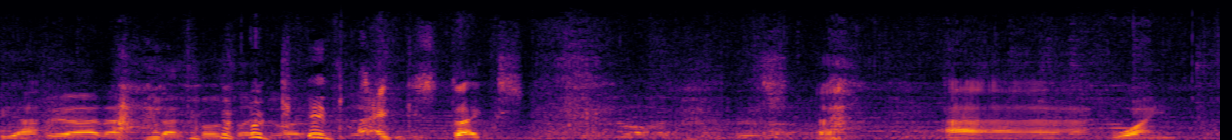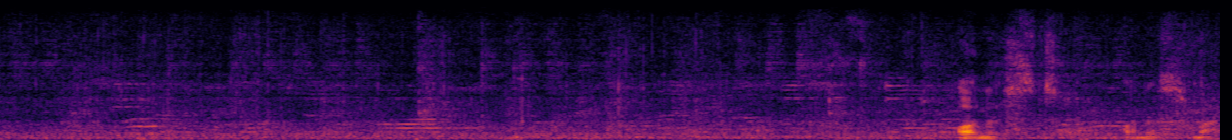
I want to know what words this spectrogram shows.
Yeah. Yeah, that, that sounds like okay, thanks, thanks. Uh, uh, wine. Honest, honest man,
